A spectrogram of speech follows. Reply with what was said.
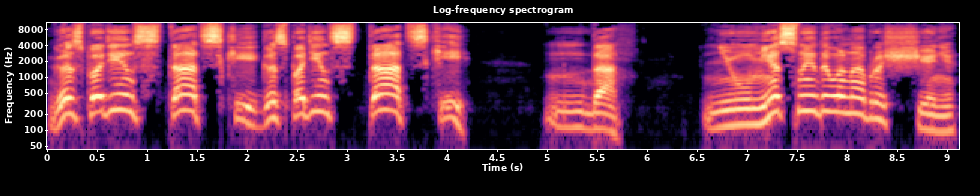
Господин Стацкий, господин Стацкий! Да, неуместное довольно обращение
